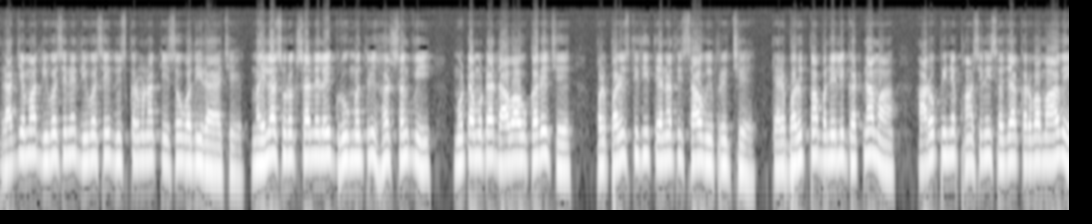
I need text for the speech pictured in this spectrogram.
રાજ્યમાં દિવસે ને દિવસે દુષ્કર્મના કેસો વધી રહ્યા છે. મહિલા સુરક્ષાને લઈ ગૃહમંત્રી હર્ષ સંઘવી મોટા મોટા દાવાઓ કરે છે, પણ પરિસ્થિતિ તેનાથી સાવ વિપરીત છે. ત્યારે ભરૂચમાં બનેલી ઘટનામાં આરોપીને ફાંસીની સજા કરવામાં આવે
